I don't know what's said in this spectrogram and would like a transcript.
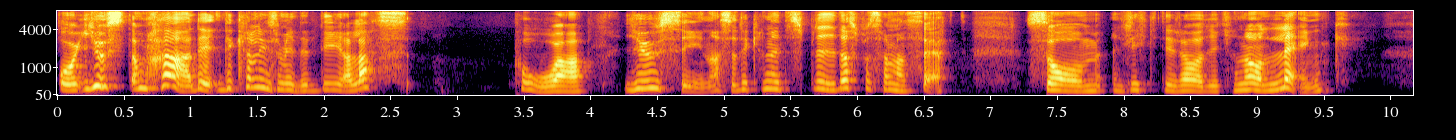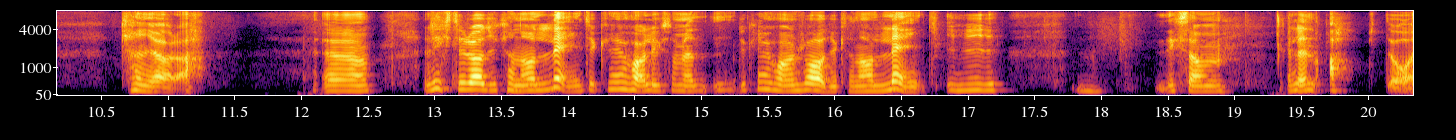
och just de här, det, det, kan liksom inte delas på ljusin, alltså det kan inte spridas på samma sätt som en riktig radiokanallänk kan göra. Uh, riktig radiokanallänk, du kan ju ha liksom en, du kan ju ha en radiokanallänk i liksom, eller en app då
